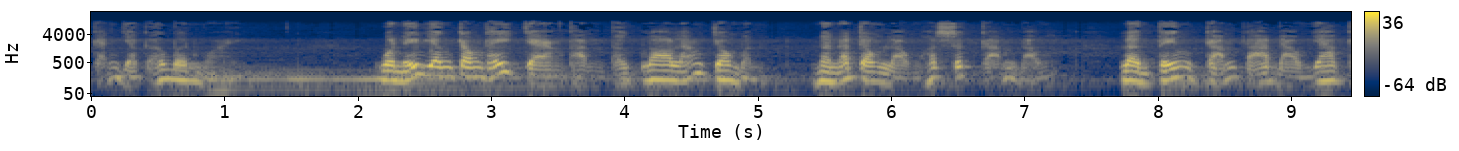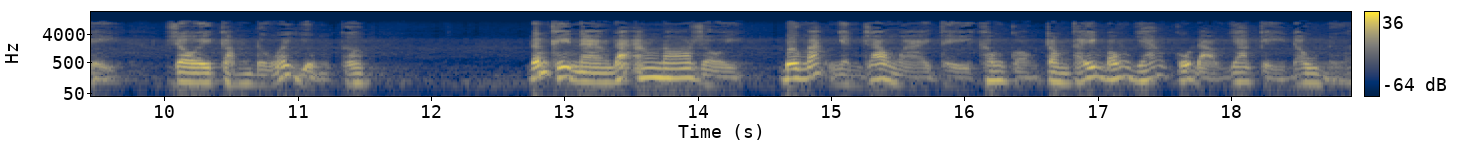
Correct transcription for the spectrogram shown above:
cảnh vật ở bên ngoài. Quỳnh ý dân trông thấy chàng thành thực lo lắng cho mình, nên ở trong lòng hết sức cảm động, lên tiếng cảm tạ Đào Gia Kỳ, rồi cầm đũa dùng cơm. Đến khi nàng đã ăn no rồi, đôi mắt nhìn ra ngoài thì không còn trông thấy bóng dáng của Đào Gia Kỳ đâu nữa.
